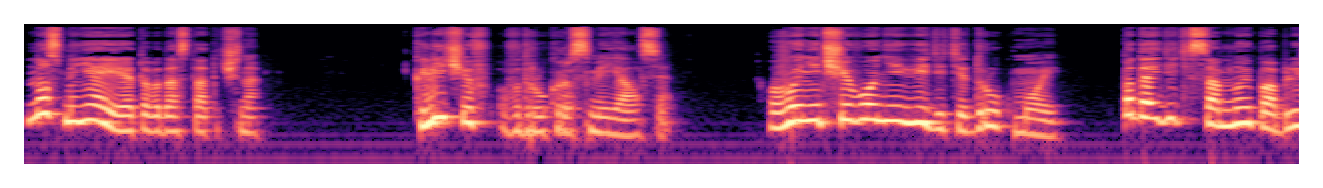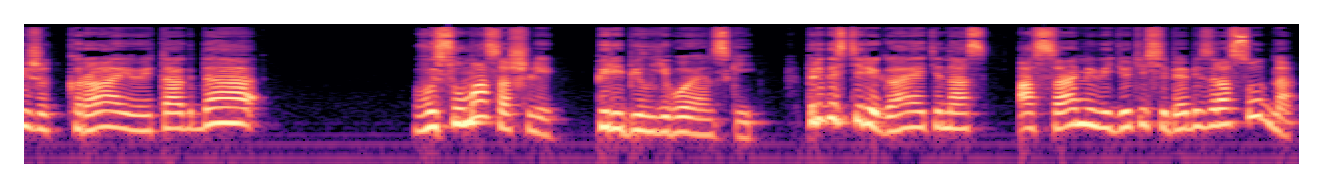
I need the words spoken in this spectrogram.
но с меня и этого достаточно». Кличев вдруг рассмеялся. «Вы ничего не видите, друг мой. Подойдите со мной поближе к краю, и тогда...» «Вы с ума сошли?» — перебил его Энский. «Предостерегаете нас, а сами ведете себя безрассудно».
